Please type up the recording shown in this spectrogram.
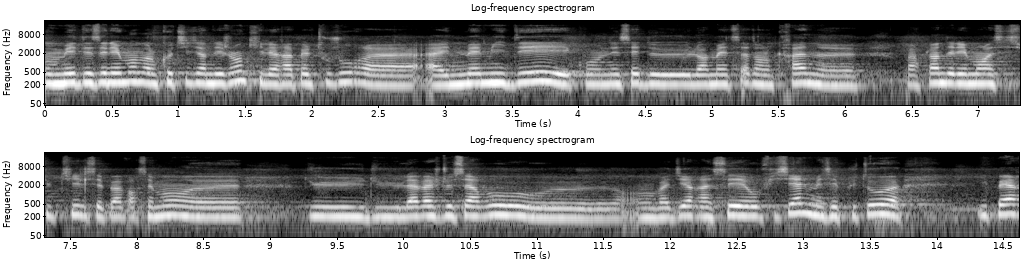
on, met des éléments dans le quotidien des gens qui les rappellent toujours à, une même idée et qu'on essaie de leur mettre ça dans le crâne par plein d'éléments assez subtils. C'est pas forcément du, lavage de cerveau, on va dire assez officiel, mais c'est plutôt hyper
